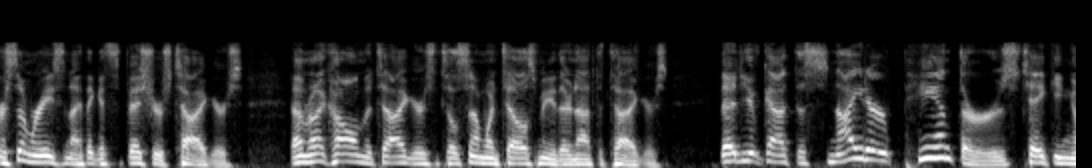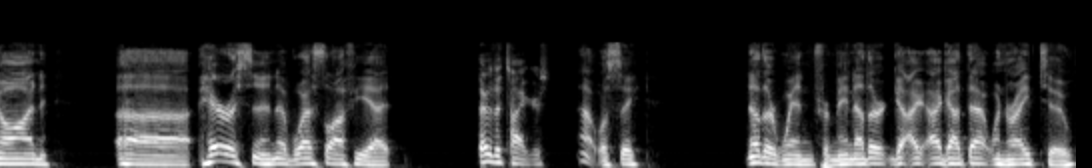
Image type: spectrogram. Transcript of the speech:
For some reason, I think it's Fishers Tigers. I'm going to call them the Tigers until someone tells me they're not the Tigers. Then you've got the Snyder Panthers taking on uh, Harrison of West Lafayette. They're the Tigers. Oh, we'll see. Another win for me. Another. I, I got that one right too.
